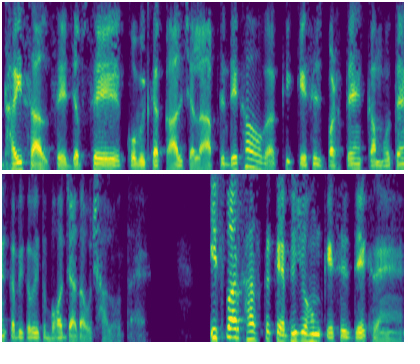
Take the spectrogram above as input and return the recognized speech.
ढाई साल से जब से कोविड का काल चला, आपने देखा होगा कि केसेस बढ़ते हैं, कम होते हैं कभी कभी तो बहुत ज़्यादा उछाल होता है। इस बार खास करके अभी जो हम केसेस देख रहे हैं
